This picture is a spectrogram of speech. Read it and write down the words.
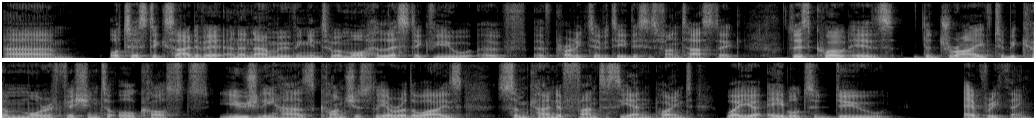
um, autistic side of it and are now moving into a more holistic view of, of productivity. This is fantastic. So this quote is the drive to become more efficient at all costs usually has consciously or otherwise some kind of fantasy endpoint where you're able to do everything.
